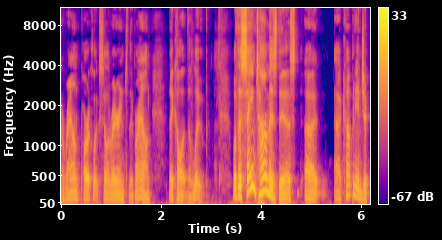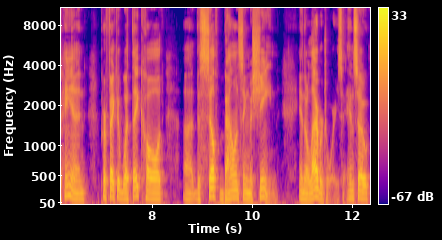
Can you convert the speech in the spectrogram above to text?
around particle accelerator into the ground. They call it the loop. Well, at the same time as this, uh, a company in Japan perfected what they called uh, the self-balancing machine in their laboratories. And so,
